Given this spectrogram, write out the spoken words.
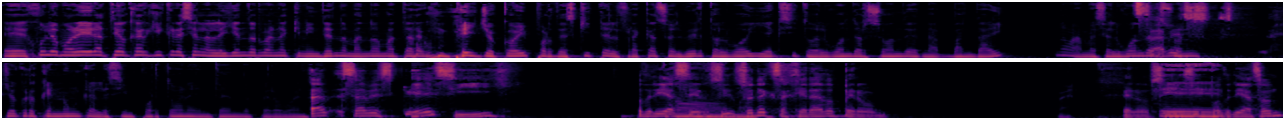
Eh, Julio Moreira, tío Karki, ¿crees en la leyenda urbana que Nintendo mandó a matar a Gunpei Yokoi por desquite del fracaso del Virtual Boy y éxito del Wonder Swan de Bandai? No mames, el Wonder Swan yo creo que nunca les importó a Nintendo, pero bueno. ¿Sabes qué? Sí. Podría ser, sí, suena exagerado, pero pero sí, sí eh, podría. Son,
